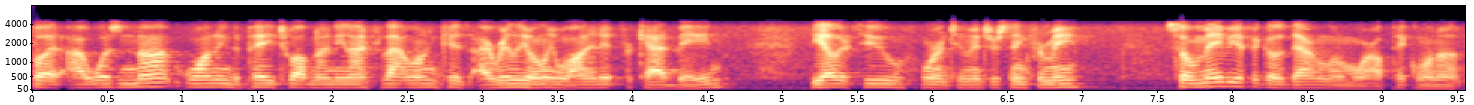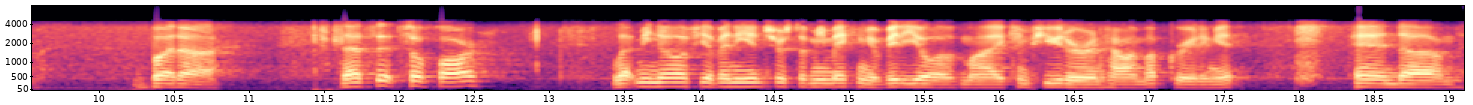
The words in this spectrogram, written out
but I was not wanting to pay $12.99 for that one because I really only wanted it for Cad Bane. The other two weren't too interesting for me. So maybe if it goes down a little more, I'll pick one up. But uh, that's it so far. Let me know if you have any interest of me making a video of my computer and how I'm upgrading it. And um,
